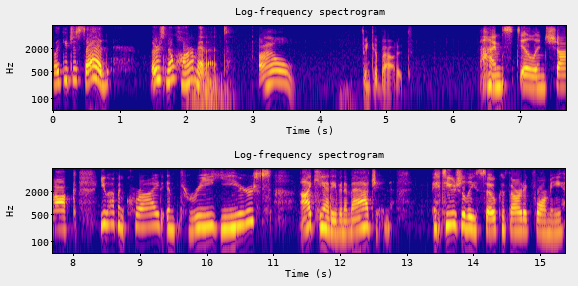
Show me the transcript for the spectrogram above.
Like you just said, there's no harm in it. I'll think about it. I'm still in shock. You haven't cried in three years? I can't even imagine. It's usually so cathartic for me.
